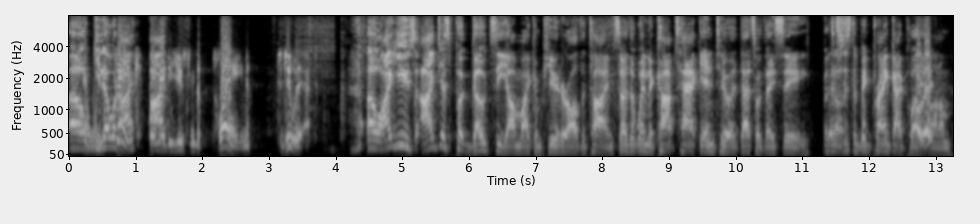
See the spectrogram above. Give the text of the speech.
Oh, and you we know what I, think they I may be using the plane to do that. Oh, I use I just put Goatse on my computer all the time so that when the cops hack into it, that's what they see. That's That's, just a big prank I play Oh, they- on them.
